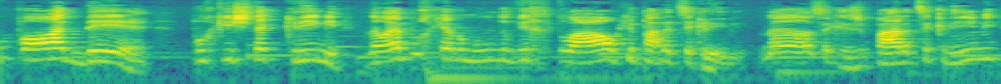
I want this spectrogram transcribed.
pode, porque isto é crime. Não é porque é no mundo virtual que para de ser crime. Não, isso aqui para de ser crime,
